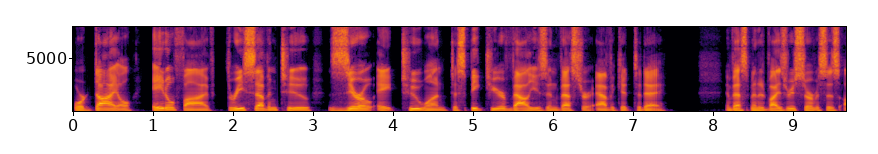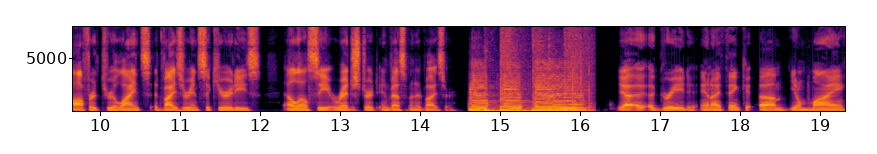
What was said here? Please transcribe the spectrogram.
or dial 805 372 0821 to speak to your values investor advocate today. Investment advisory services offered through Alliance Advisory and Securities, LLC, registered investment advisor. Yeah, agreed. And I think, um, you know, my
